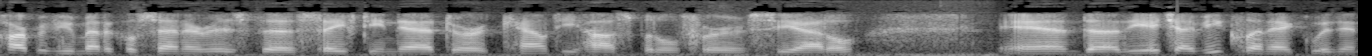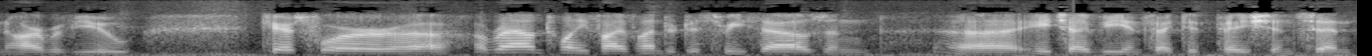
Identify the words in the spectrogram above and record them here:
Harborview Medical Center is the safety net or county hospital for Seattle, and uh, the HIV clinic within Harborview cares for uh, around 2,500 to 3,000 uh, HIV infected patients, and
